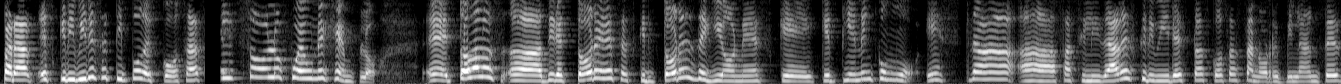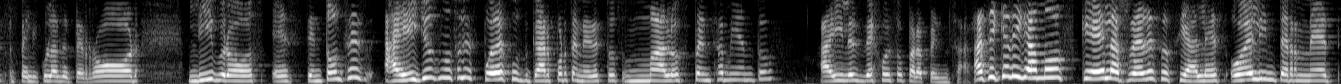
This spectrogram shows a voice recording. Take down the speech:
para escribir ese tipo de cosas, él solo fue un ejemplo. Eh, todos los ah, directores, escritores de guiones que, tienen como esta ah, facilidad de escribir estas cosas tan horripilantes, películas de terror, libros, este, entonces a ellos no se les puede juzgar por tener estos malos pensamientos. Ahí les dejo eso para pensar. Así que digamos que las redes sociales o el Internet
